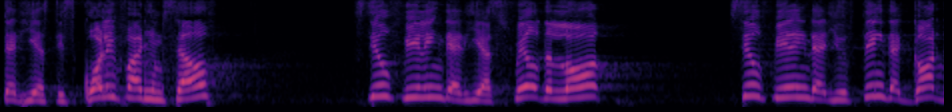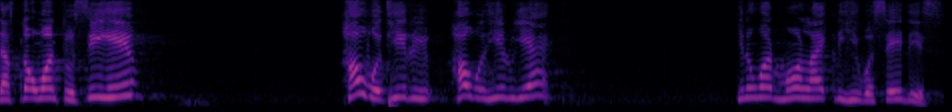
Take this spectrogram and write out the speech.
that he has disqualified himself? Still feeling that he has failed the Lord? Still feeling that you think that God does not want to see him? How would he, re- how would he react? You know what? More likely he will say this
